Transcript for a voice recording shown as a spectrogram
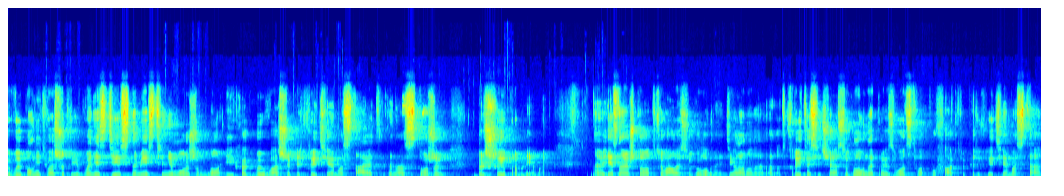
выполнить ваши требования здесь, на месте не можем, но и как бы ваше перекрытие моста – это для нас тоже большие проблемы. Э, Я знаю, что открывалось уголовное дело, на- открыто сейчас, уголовное производство по факту перекрытия моста.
